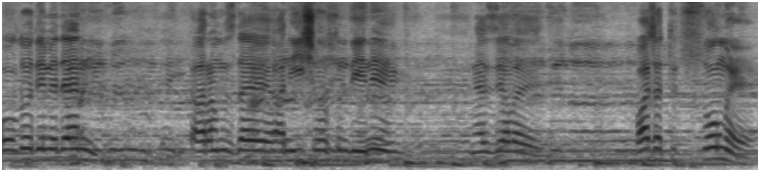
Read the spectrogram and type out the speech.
oldu demeden e, aramızda hani iş olsun diyeni nezyalı baca tütsüz olmaya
